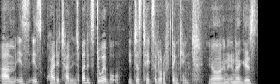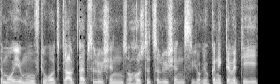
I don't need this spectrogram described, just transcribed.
um, is is quite a challenge, but it's doable. It just takes a lot of thinking. Yeah, and, and I guess the more you move towards cloud type solutions or hosted solutions, your your connectivity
